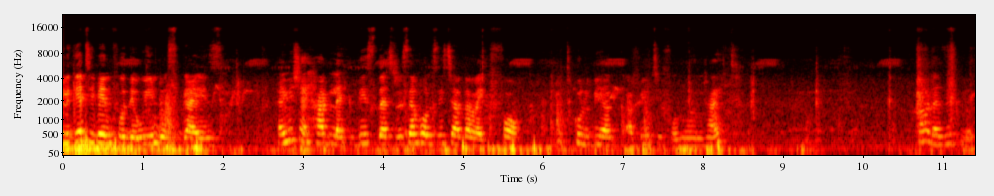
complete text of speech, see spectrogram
We'll get even for the windows, guys. I wish I had like this that resembles each other like four. It could be a, a beautiful one, right? How does it look?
